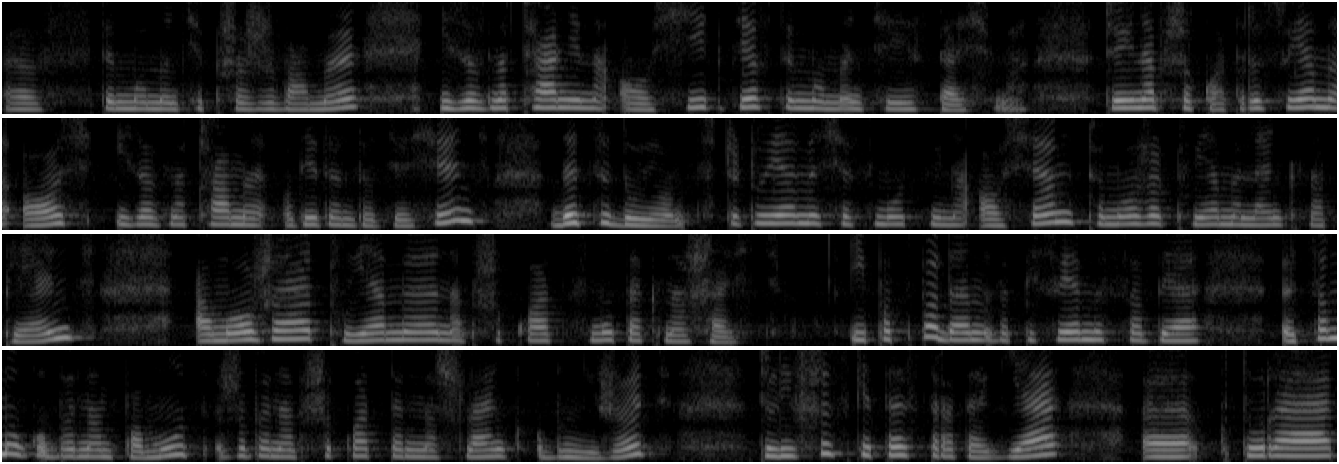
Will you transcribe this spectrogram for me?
e, w tym momencie przeżywamy i zaznaczanie na osi, gdzie w tym momencie jesteśmy. Czyli na przykład rysujemy oś i zaznaczamy od 1 do 10, decydując, czy czujemy się smutni na 8, czy może czujemy lęk na 5, a może czujemy na przykład smutek na 6 i pod spodem zapisujemy sobie, y, co mogłoby nam pomóc, żeby na przykład ten nasz lęk obniżyć, czyli wszystkie te strategie, y, które mm,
